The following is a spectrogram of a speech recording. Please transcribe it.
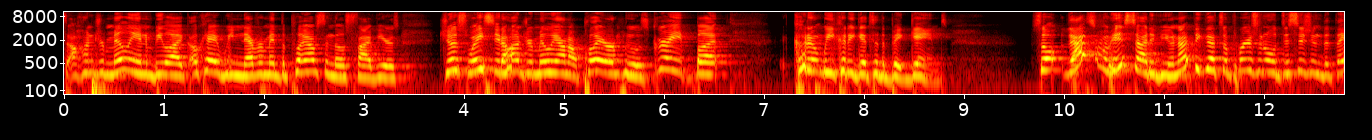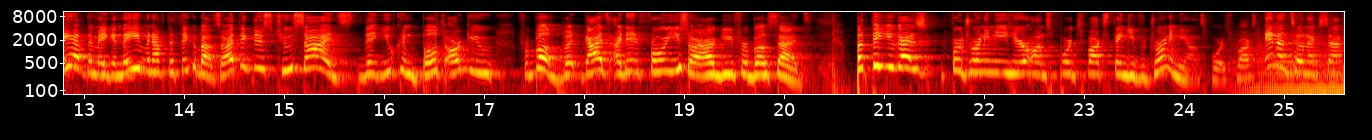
100 million, and be like, okay, we never made the playoffs in those five years. Just wasted 100 million on a player who was great, but couldn't we couldn't get to the big games. So that's from his side of view, and I think that's a personal decision that they have to make, and they even have to think about. So I think there's two sides that you can both argue for both. But guys, I did it for you, so I argued for both sides. But thank you guys for joining me here on Sportsbox. Thank you for joining me on Sportsbox. And until next time,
